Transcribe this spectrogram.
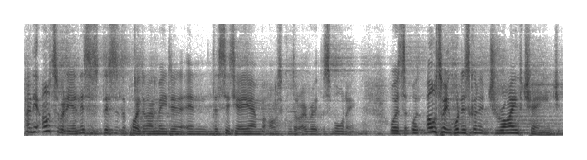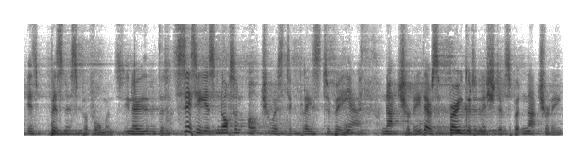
And ultimately, and this is, this is the point that I made in, in the City AM article that I wrote this morning, was, was ultimately what is going to drive change is business performance. You know, the city is not an altruistic place to be, yes. naturally. There are some very good initiatives, but naturally,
